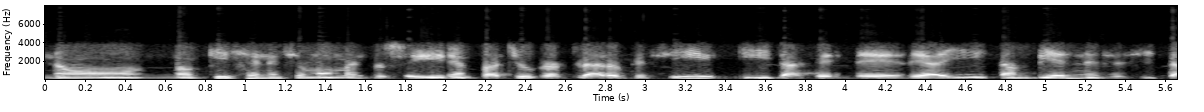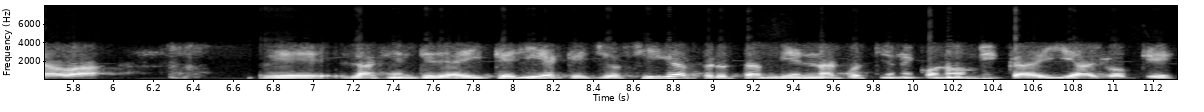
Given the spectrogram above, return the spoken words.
no, no quise en ese momento seguir en Pachuca, claro que sí, y la gente de ahí también necesitaba, eh, la gente de ahí quería que yo siga, pero también la cuestión económica y algo que,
